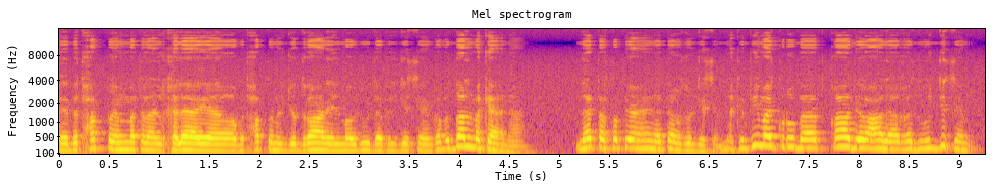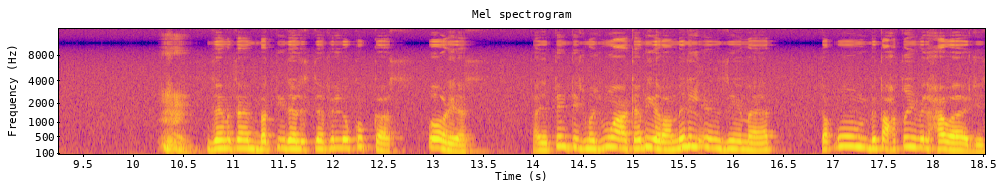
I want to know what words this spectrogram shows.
آه، بتحطم مثلا الخلايا أو بتحطم الجدران الموجودة في الجسم فبتضل مكانها. لا تستطيع أن تغزو الجسم. لكن في ميكروبات قادرة على غزو الجسم. زي مثلا بكتيريا ال Staphylococcus aureus هي بتنتج مجموعة كبيرة من الإنزيمات تقوم بتحطيم الحواجز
